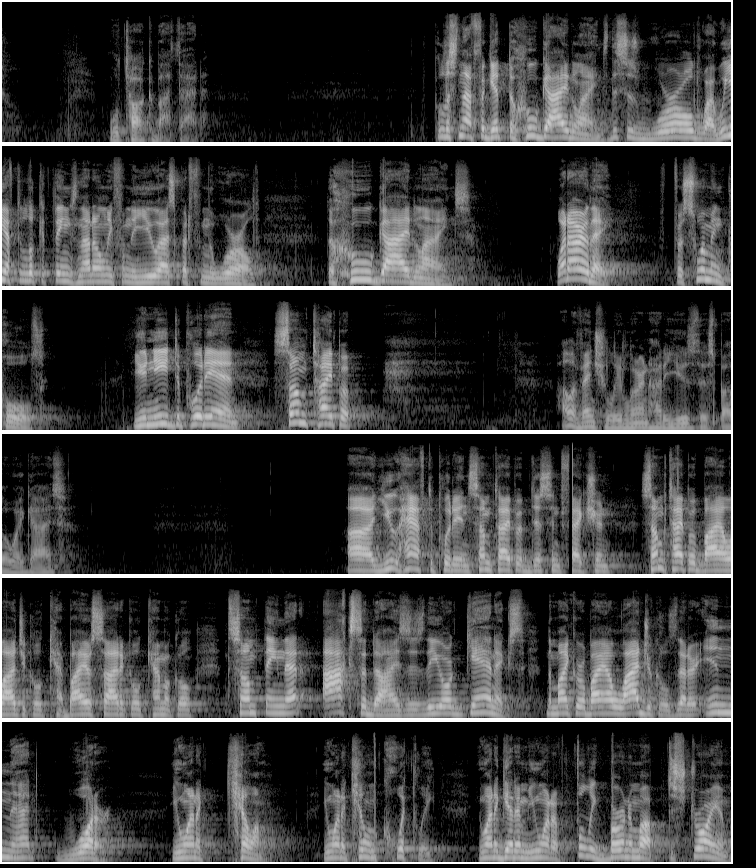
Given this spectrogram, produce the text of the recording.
We'll talk about that. But let's not forget the WHO guidelines. This is worldwide. We have to look at things not only from the US, but from the world. The WHO guidelines. What are they? For swimming pools. You need to put in some type of. I'll eventually learn how to use this, by the way, guys. Uh, you have to put in some type of disinfection, some type of biological, biocidal chemical something that oxidizes the organics, the microbiologicals that are in that water. You want to kill them. You want to kill them quickly. You want to get them, you want to fully burn them up, destroy them,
